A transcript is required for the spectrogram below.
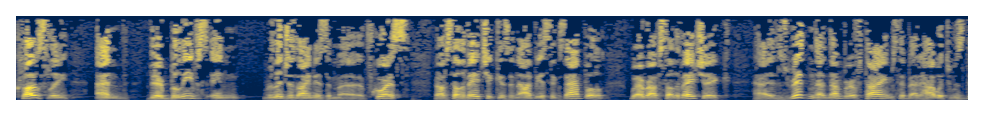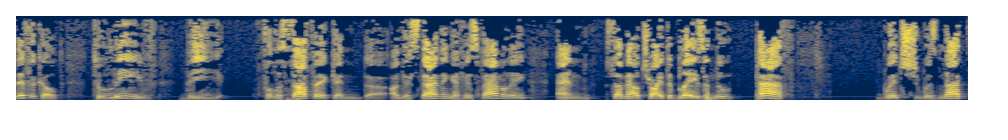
closely and their beliefs in religious Zionism. Uh, of course, Rav Soloveitchik is an obvious example where Rav Soloveitchik has written a number of times about how it was difficult to leave the philosophic and uh, understanding of his family and somehow try to blaze a new path which was not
